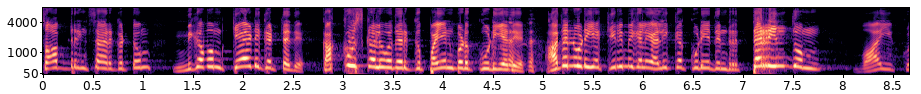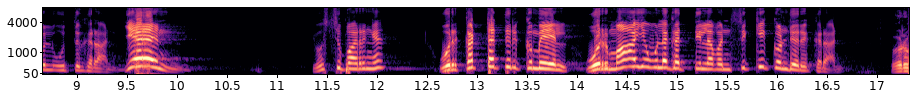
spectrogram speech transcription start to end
சாஃப்ட் ட்ரிங்க்ஸா இருக்கட்டும் மிகவும் கேடு கெட்டது கக்கூஸ் கழுவதற்கு பயன்படக்கூடியது அதனுடைய கிருமிகளை அழிக்கக்கூடியது என்று தெரிந்தும் வாயுக்குள் ஊத்துகிறான். ஏன்? யோசிச்சு பாருங்க. ஒரு கட்டத்திற்கு மேல் ஒரு மாய உலகத்தில் அவன் சிக்கி கொண்டிருக்கிறான். ஒரு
